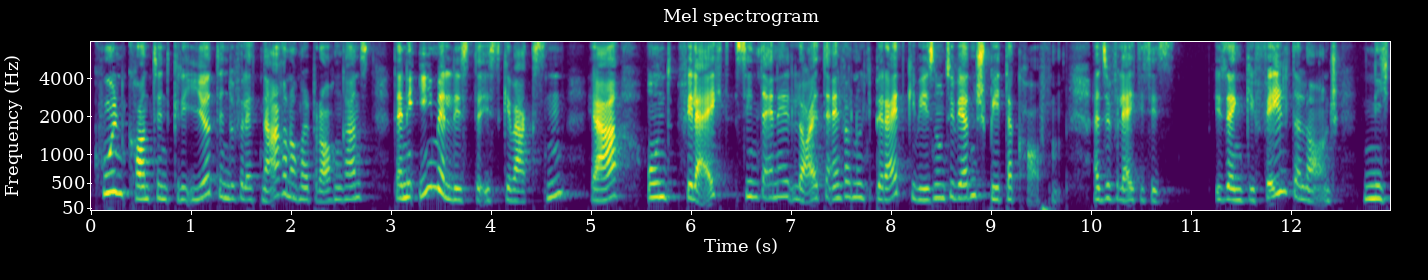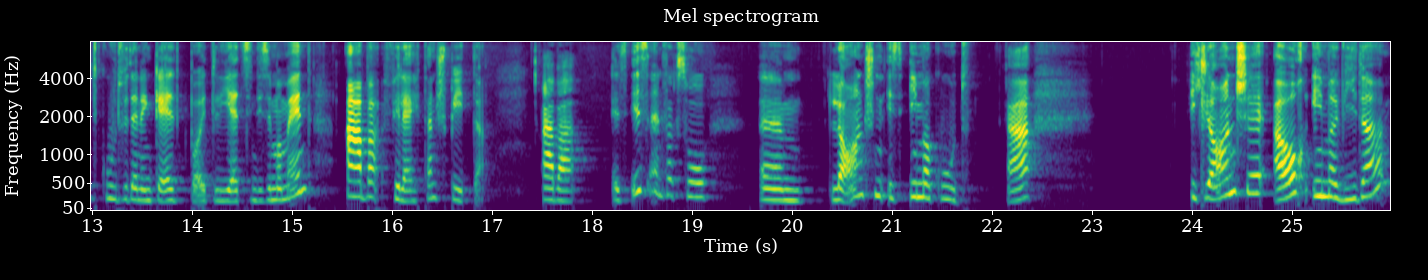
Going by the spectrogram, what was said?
coolen Content kreiert, den du vielleicht nachher nochmal brauchen kannst, deine E-Mail-Liste ist gewachsen, ja, und vielleicht sind deine Leute einfach noch nicht bereit gewesen und sie werden später kaufen. Also vielleicht ist es ist ein gefehlter Launch nicht gut für deinen Geldbeutel jetzt in diesem Moment, aber vielleicht dann später. Aber es ist einfach so, ähm, Launchen ist immer gut. Ja? Ich launche auch immer wieder,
